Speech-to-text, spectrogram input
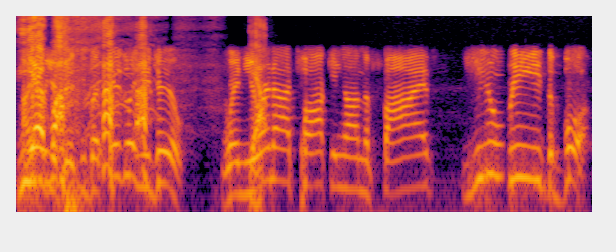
Yeah, well- busy, but here's what you do: when you're Yeah. not talking on the five, you read the book.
